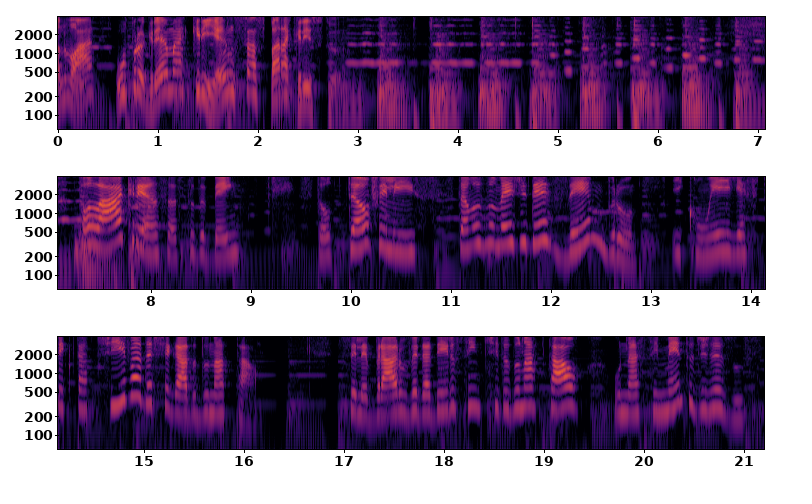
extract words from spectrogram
no ar o programa Crianças para Cristo. Olá, crianças, tudo bem? Estou tão feliz! Estamos no mês de dezembro e com ele a expectativa da chegada do Natal. Celebrar o verdadeiro sentido do Natal, o nascimento de Jesus,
